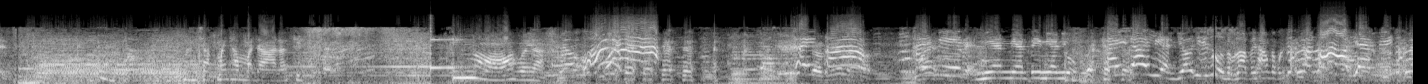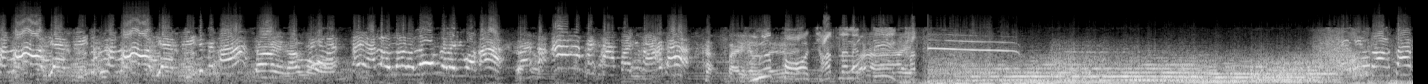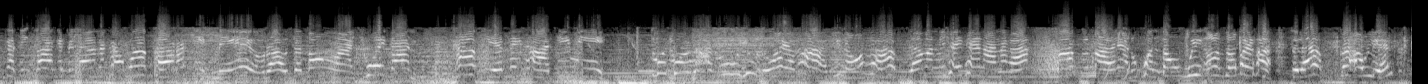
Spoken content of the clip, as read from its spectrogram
มันชักไม่ธรรมดาแล้วสิจริงเหรอด้วยอะ แล้วให้ทราบให้มี เนียนเนียนตีเนียนอยู่ให้ได้เหรียญเยอะที่สุดสำหรับไปทำกับข้าวข้าแยกนี้ท่าวข้าวแยกนี้ท่าวข้าวแยกนี้ใช่ไหมคะใช่ครับผมให้งั้นเราเราเริ่มกันเลยดีกว่าค่ะไปค่ะอ้าไปค่ะไปค่ะค่ะ ไปกันเมื่อปอชัดแล้วละสิชัด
